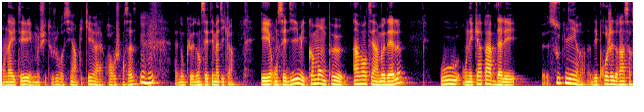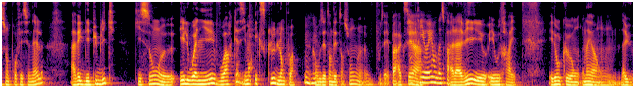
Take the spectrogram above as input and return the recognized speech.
on a été, et moi je suis toujours aussi impliqué à la Croix-Rouge française, Mhm. euh, donc dans ces thématiques-là. Et on s'est dit, mais comment on peut inventer un modèle où on est capable d'aller soutenir des projets de réinsertion professionnelle avec des publics qui sont euh, éloignés, voire quasiment exclus de l'emploi. Mhm. Quand vous êtes en détention, euh, vous n'avez pas accès A à, priori, on bosse pas. à la vie et, au- et au travail. Et donc, euh, on, on a, on a eu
